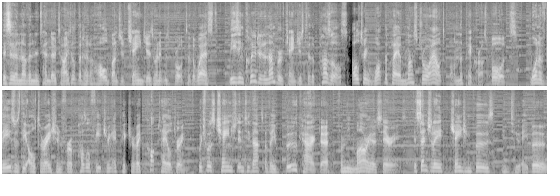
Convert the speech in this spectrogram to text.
This is another Nintendo title that had a whole bunch of changes when it was brought to the West. These included a number of changes to the puzzles, altering what the player must draw out on the Picross boards. One of these was the alteration for a puzzle featuring a picture of a cocktail drink, which was changed into that of a Boo character from the Mario series, essentially changing Boos into a Boo.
